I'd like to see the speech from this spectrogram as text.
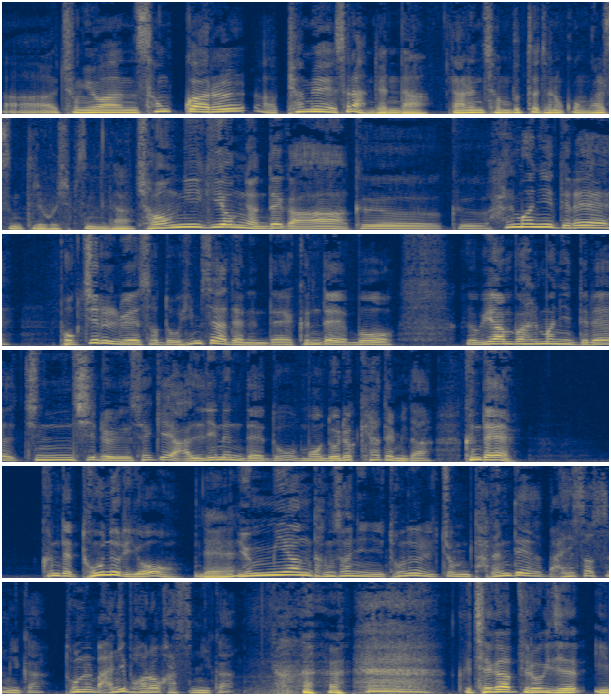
어, 중요한 성과를 어, 폄훼해서는 안 된다라는 점부터 저는 꼭 말씀드리고 싶습니다. 정의기억연대가 그, 그 할머니들의 복지를 위해서도 힘써야 되는데 근데 뭐 그 위안부 할머니들의 진실을 세계에 알리는데도 뭐 노력해야 됩니다. 근데 그런데 돈을요. 네. 윤미향 당선인이 돈을 좀 다른 데 많이 썼습니까? 돈을 많이 벌어 갔습니까? 그 제가 비록 이제 이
